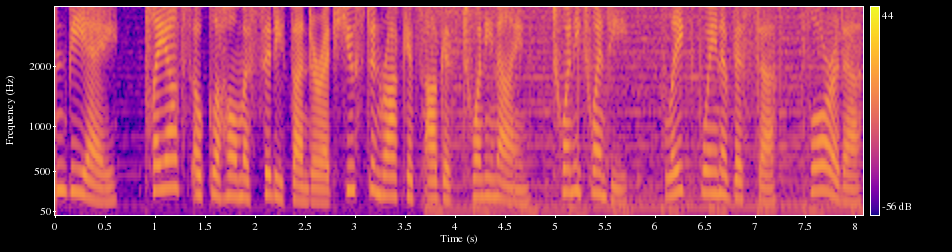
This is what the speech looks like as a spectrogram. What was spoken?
NBA, Playoffs Oklahoma City Thunder at Houston Rockets August 29, 2020, Lake Buena Vista, Florida,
